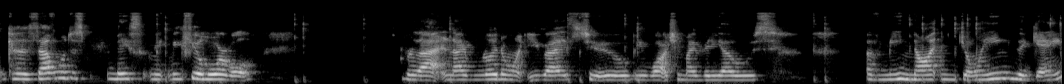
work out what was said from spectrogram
because that will just make, make me feel horrible for that and I really don't want you guys to be watching my videos of me not enjoying the game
